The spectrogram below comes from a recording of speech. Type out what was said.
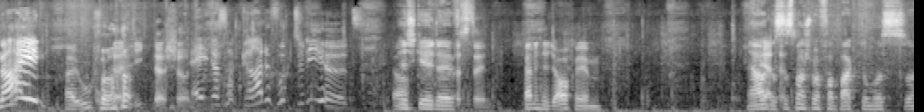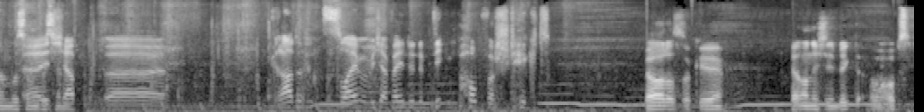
Nein! Hi, Da Ufer. liegt er schon. Ey, das hat gerade funktioniert! Ja. Ich gehe, Dave. Was denn? Kann ich nicht aufheben. Ja, das ist manchmal verbuggt. Du musst, äh, musst so ein Äh, ich bisschen. hab, äh, gerade zweimal mich einfach hinter einem dicken Baum versteckt. Ja, das ist okay. Ich hab noch nicht den Blick. Oh, ups.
